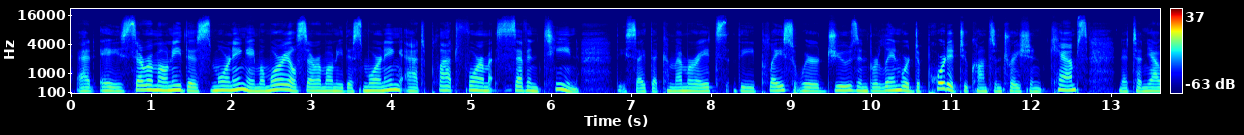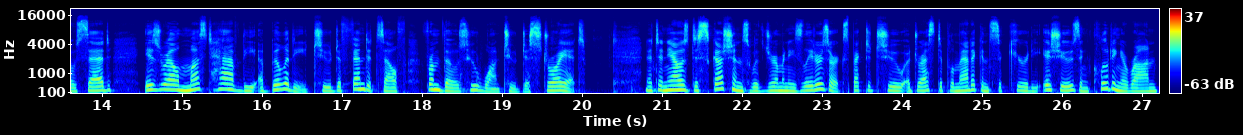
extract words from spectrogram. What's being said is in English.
at a ceremony this morning, a memorial ceremony this morning at Platform 17, the site that commemorates the place where Jews in Berlin were deported to concentration camps. Netanyahu said Israel must have the ability to defend itself from those who want to destroy it. Netanyahu's discussions with Germany's leaders are expected to address diplomatic and security issues, including Iran.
